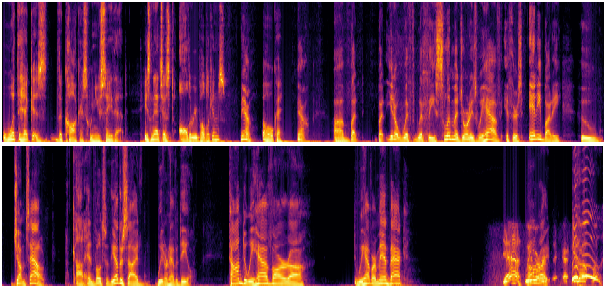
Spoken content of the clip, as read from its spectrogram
what the heck is the caucus when you say that? Isn't that just all the Republicans? Yeah. Oh, okay. Yeah. but but you know, with with the slim majorities we have, if there's anybody who jumps out, got it, and votes for the other side, we don't have a deal. Tom, do we have our uh, do we have our man back? Yeah, we All were. right. You know,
